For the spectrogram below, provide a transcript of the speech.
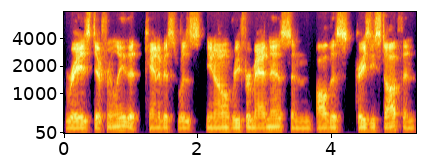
raised differently. That cannabis was you know reefer madness and all this crazy stuff, and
